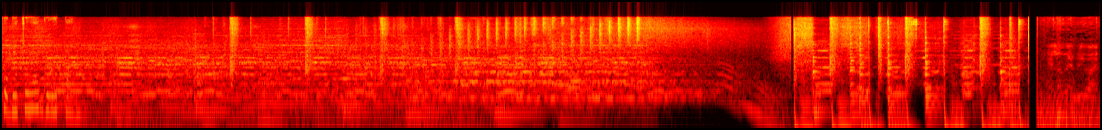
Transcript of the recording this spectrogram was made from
পবিতৰা গৈ পাম হেল্ল' এভৰিৱান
